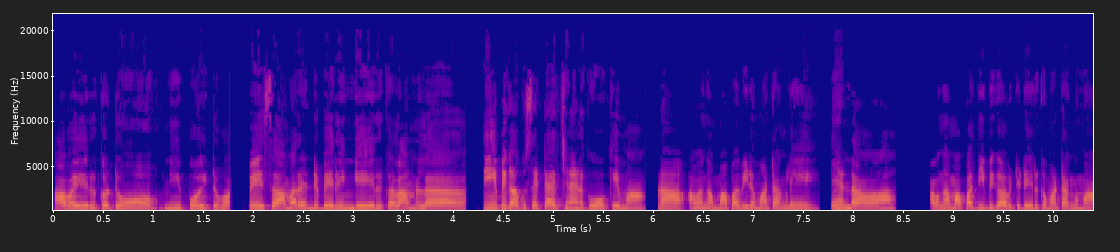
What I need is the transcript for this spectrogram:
அவ இருக்கட்டும். நீ போயிட்டு வா. பேசாம ரெண்டு பேரும் இங்கே இருக்கலாம்ல. தீபிகாவுக்கு செட் ஆயிடுச்சுன்னா எனக்கு ஓகேம்மா. ஆனா அவங்க அம்மா அப்பா விட மாட்டாங்களே. ஏண்டா? அவங்க அம்மா அப்பா தீபிகா விட்டுட்டு இருக்க மாட்டாங்கம்மா.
